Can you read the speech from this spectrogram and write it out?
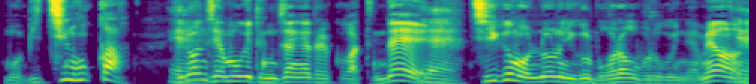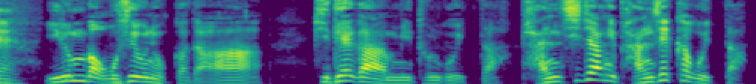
뭐 미친 호가 예. 이런 제목이 등장해야 될 것 같은데 예. 지금 언론은 이걸 뭐라고 부르고 있냐면 예. 이른바 오세훈 효과다. 기대감이 돌고 있다. 반 시장이 반색하고 있다.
